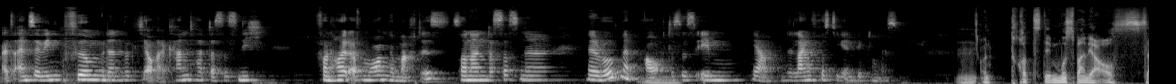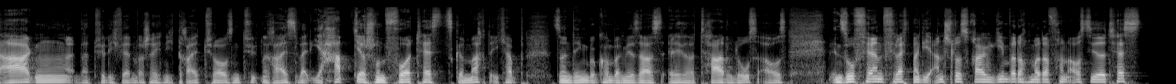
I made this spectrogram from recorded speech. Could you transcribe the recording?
als eines der wenigen Firmen dann wirklich auch erkannt hat, dass es nicht von heute auf morgen gemacht ist, sondern dass das eine, eine Roadmap braucht, dass es eben ja eine langfristige Entwicklung ist. Mhm. Und trotzdem muss man ja auch sagen, natürlich werden wahrscheinlich nicht 3000 Tüten reißen, weil ihr habt ja schon Vortests gemacht. Ich habe so ein Ding bekommen, bei mir sah es ehrlich gesagt tadellos aus. Insofern vielleicht mal die Anschlussfrage, gehen wir doch mal davon aus, dieser Test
